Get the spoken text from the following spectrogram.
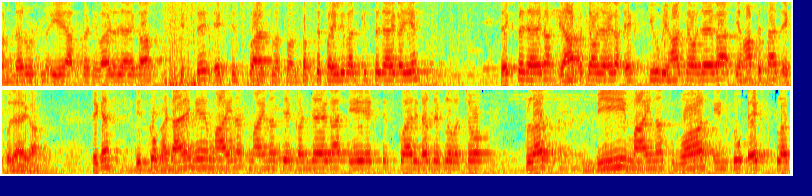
अंडर रूट में ये आपका डिवाइड हो जाएगा। किससे? एक्स स्क्वायर प्लस वन सबसे पहली बार किससे जाएगा ये? एक्स से जाएगा, यहाँ पे क्या हो जाएगा? एक्स क्यूब यहाँ क्या हो जाएगा? यहाँ पे शायद एक्स हो जाएगा। ठीक है? इसको घटाएँगे, माइनस माइनस ये कट जाएगा ए एक्स स्क्वायर इधर देख लो बच्चों plus b minus one into x plus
